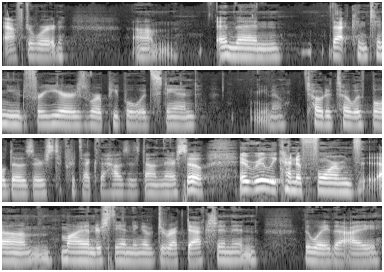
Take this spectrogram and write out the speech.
afterward. Um, and then that continued for years where people would stand you know, toe to toe with bulldozers to protect the houses down there. So it really kind of formed um, my understanding of direct action and the way that I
